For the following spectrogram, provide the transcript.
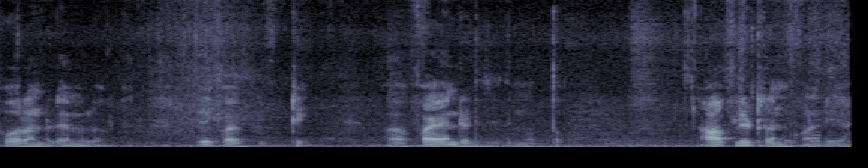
ఫోర్ హండ్రెడ్ ఎంఎల్ ఇది ఫైవ్ ఫిఫ్టీ ఫైవ్ హండ్రెడ్ ఇది మొత్తం. హాఫ్ లీటర్ అనుకోండి ఇక.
